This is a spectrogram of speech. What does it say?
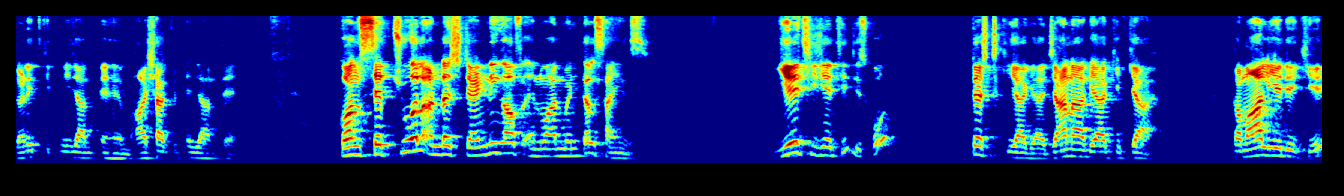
गणित कितनी जानते हैं, भाषा कितने जानते हैं? Conceptual understanding of environmental science ये चीज़ें थी जिसको टेस्ट किया गया, जाना गया कि क्या है। कमाल ये देखिए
